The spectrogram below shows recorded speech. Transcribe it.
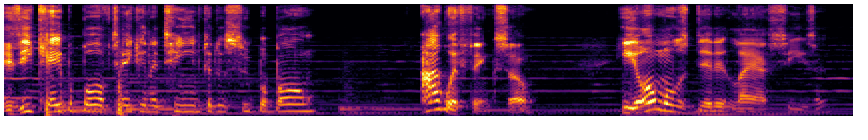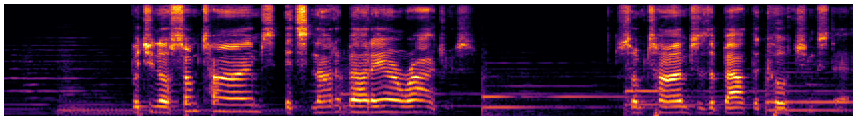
Is he capable of taking a team to the Super Bowl? I would think so. He almost did it last season. But you know, sometimes it's not about Aaron Rodgers. Sometimes it's about the coaching staff.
